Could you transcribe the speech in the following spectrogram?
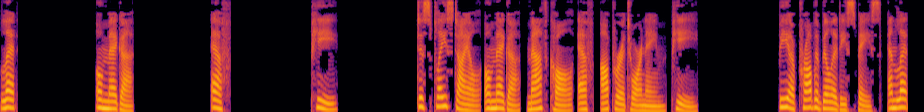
let omega f p display style omega math call f operator name p be a probability space and let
